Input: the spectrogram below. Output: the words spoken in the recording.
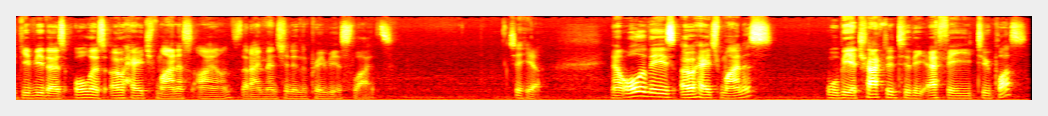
to give you those all those OH minus ions that I mentioned in the previous slides. So here. Now all of these OH minus will be attracted to the Fe2 plus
